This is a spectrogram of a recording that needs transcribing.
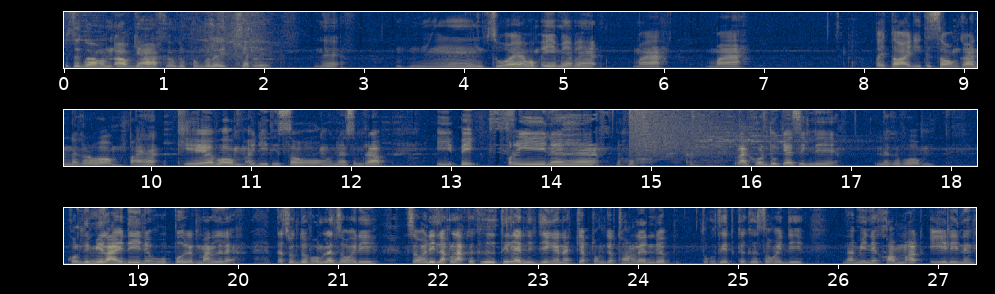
รู้สึกว่ามันออกยาก ผมก็เลยเข็ดเลย เนี่ย สวยครับผมเอเอฟฮะมา มา ไปต่อไอดีที่สองกันนะครับผม ไปฮะ โอเคครับผมไอดีที่สองนะสำหรับอีพิกฟรีนะฮะโอ้หหลายคนถูกใจสิ่งนี้นะครับผม คนที่มีหลายดีเนี่ยโหเปิดกันมันเลยแหละ แต่ส่วนตัวผมเล่นสองไอดีสองไอดีหลักๆ ก็คือที่เล่นจริงๆอะนะ เก็บทองเก็บทองเล่นแบบทุกอาทิตย์ก็คือสองไอดีนะ มีในคอมอัดอีดีหนึ่ง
